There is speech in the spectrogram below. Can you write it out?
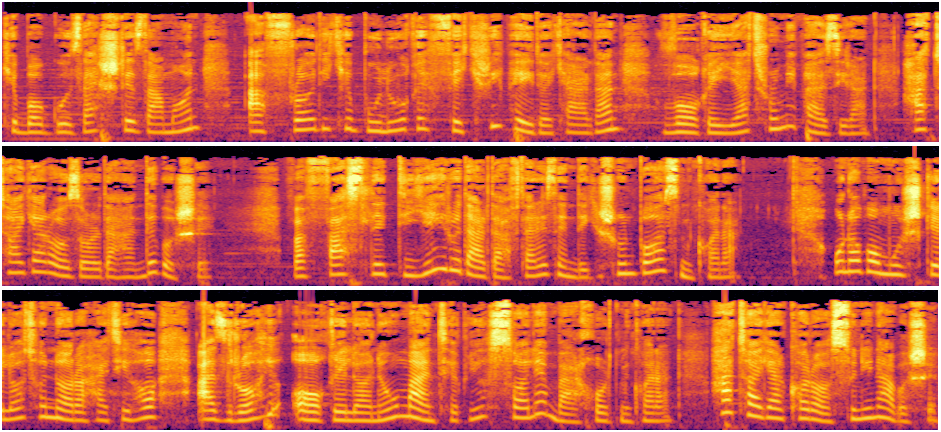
که با گذشت زمان افرادی که بلوغ فکری پیدا کردن واقعیت رو میپذیرن حتی اگر آزاردهنده باشه و فصل دیگه ای رو در دفتر زندگیشون باز می‌کنن. اونا با مشکلات و ناراحتی ها از راهی عاقلانه و منطقی و سالم برخورد می‌کنن حتی اگر کار آسونی نباشه.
